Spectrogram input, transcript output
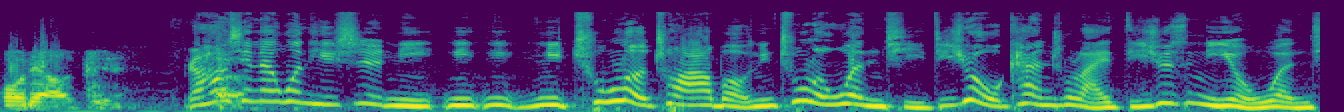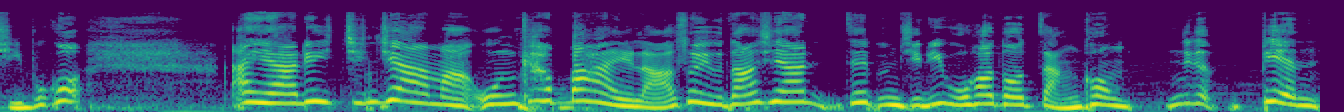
我了解。然后现在问题是你你你你出了 trouble，你出了问题，的确我看出来，的确是你有问题。不过，哎呀，你金价嘛，温卡败啦，所以当现在这不是你五号都掌控那个变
